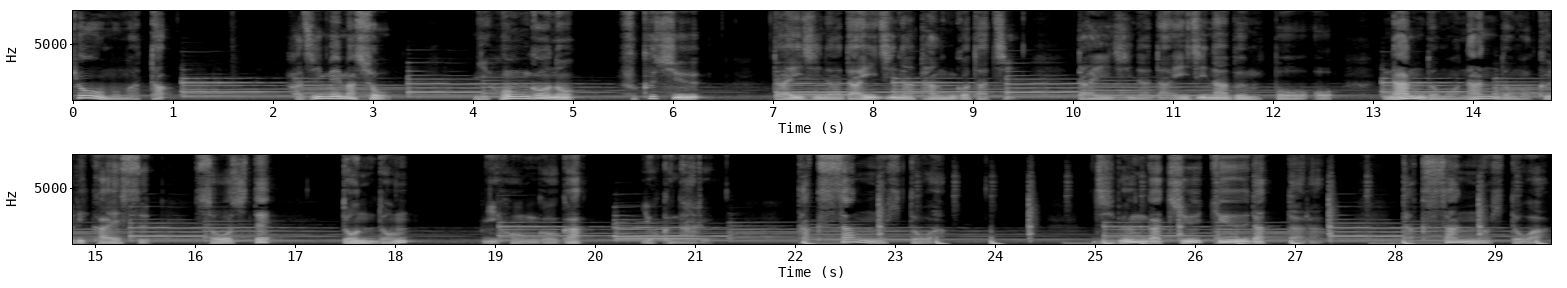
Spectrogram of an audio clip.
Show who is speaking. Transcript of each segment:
Speaker 1: 今日もまた始めましょう。日本語の復習。大事な大事な単語たち。大事な大事な文法を何度も何度も繰り返す。そうしてどんどん日本語が良くなる。たくさんの人は自分が中級だったらたくさんの人は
